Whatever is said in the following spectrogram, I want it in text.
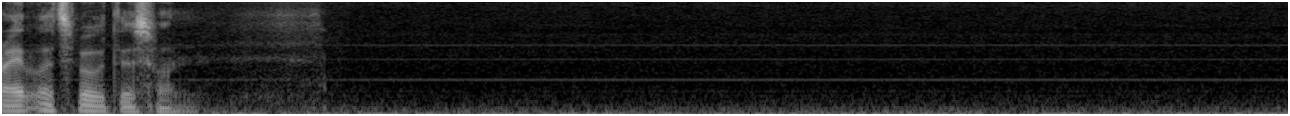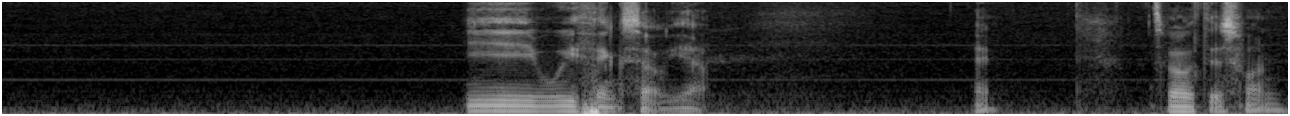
All right, let's vote this one. We think so, yeah. Okay, let's vote this one.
